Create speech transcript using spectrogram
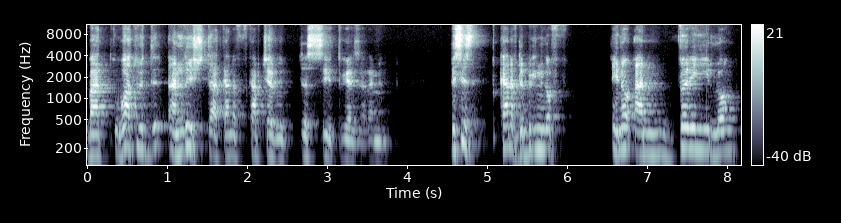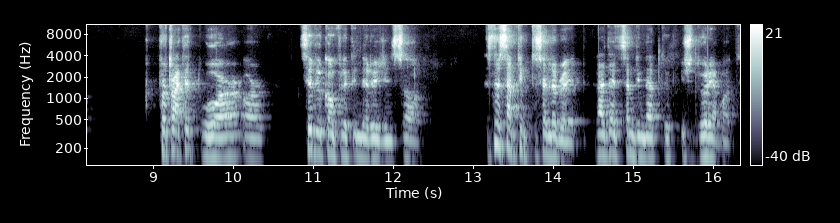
But what would unleash that kind of capture would just see together. I mean, this is kind of the beginning of, you know, a very long, protracted war or civil conflict in the region. So it's not something to celebrate. Rather, it's something that you should worry about.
